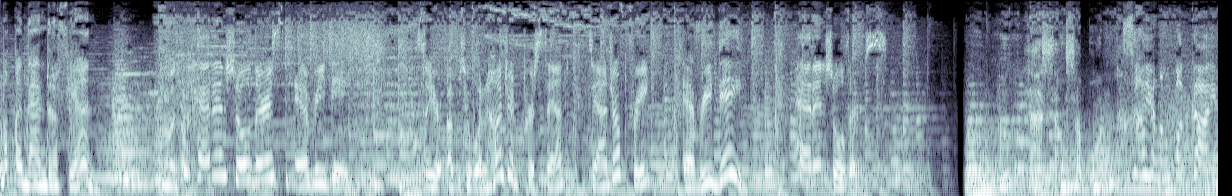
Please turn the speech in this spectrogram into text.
Baka dandruff yan. Mag Head and Shoulders every day. So you're up to 100% dandruff-free every day. Head and Shoulders. Lasang sabon. Sayang ang pagkain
